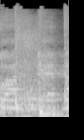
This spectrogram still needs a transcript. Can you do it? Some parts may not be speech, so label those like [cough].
like that.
